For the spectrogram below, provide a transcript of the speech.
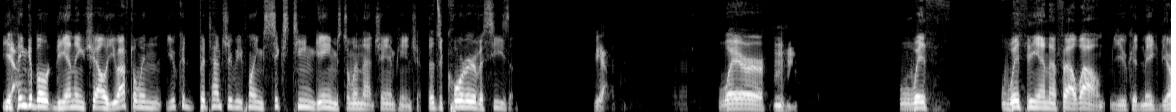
You Yeah. think about the NHL, you have to win, you could potentially be playing 16 games to win that championship. That's a quarter of a season. Yeah. Where Mhm. with with the NFL, well, you could make the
